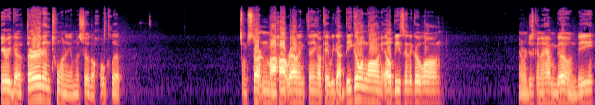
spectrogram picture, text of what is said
Here we go. Third and 20. I'm going to show the whole clip. I'm starting my hot routing thing. Okay, we got B going long. LB's going to go long. And we're just going to have them go. And B,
